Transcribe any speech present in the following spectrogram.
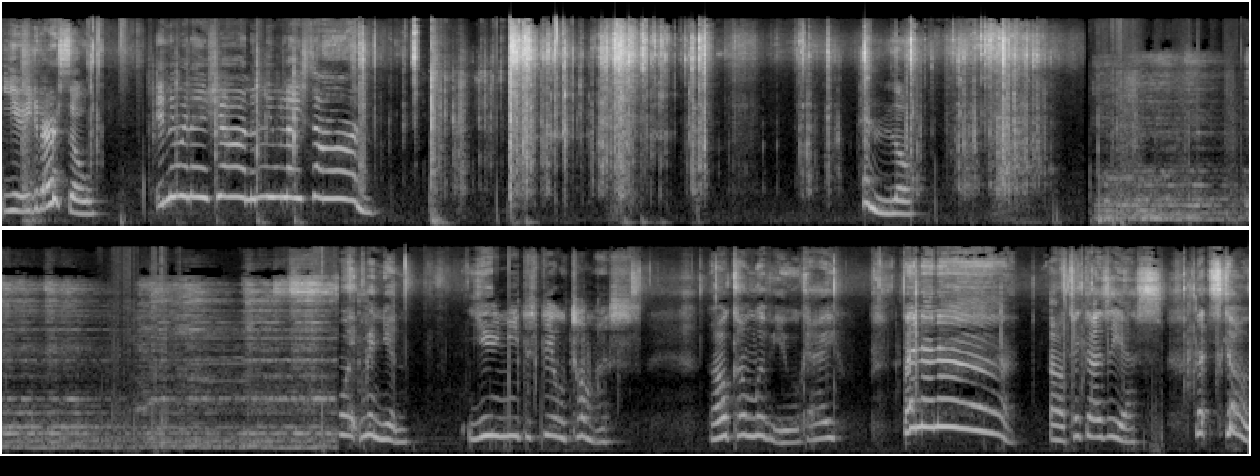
universal. Illumination! Illumination! Hello. Right, Minion. You need to steal Thomas. I'll come with you, okay? Banana! I'll take that as a yes. Let's go.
